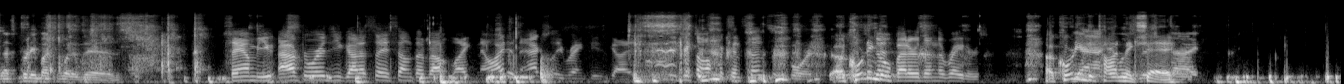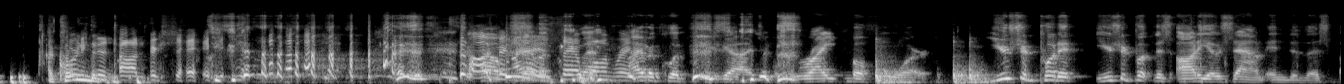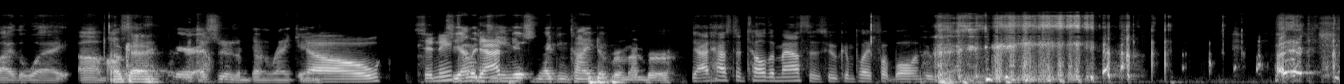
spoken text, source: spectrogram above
That's pretty much what it is. Sam, you afterwards you gotta say something about like, now I didn't actually rank these guys. This is just off a consensus board. which is According still to- better than the Raiders. According Yeah, to Todd it was this McShay, according According to to Todd McShay. Todd Oh, McShay, Sam clip- Long I have a clip for you guys right before. You should put it. You should put this audio sound into this. By the way, um, I'll Okay. here as soon as I'm done ranking. No. Sydney, See, I'm a Dad, genius and I can kind of remember. Dad has to tell the masses who can play football and who can't.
